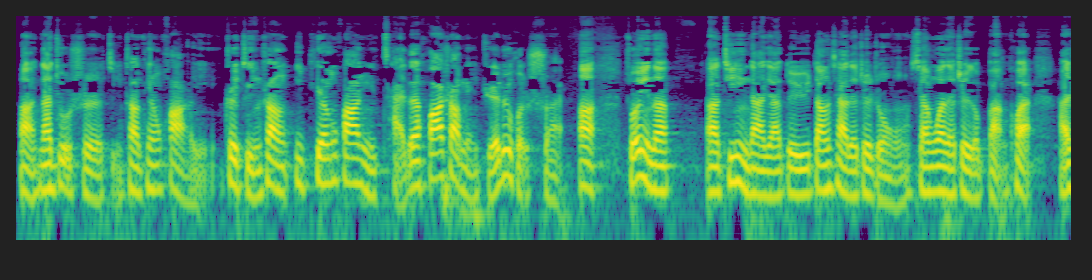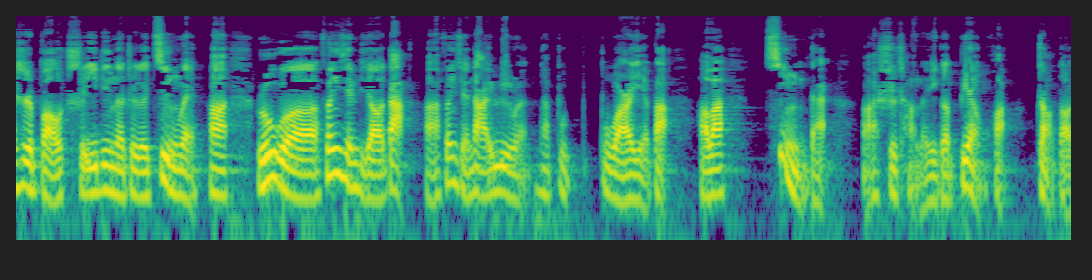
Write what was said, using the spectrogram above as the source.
啊，那就是锦上添花而已。这锦上一添花，你踩在花上面绝对会摔啊！所以呢，啊，提醒大家，对于当下的这种相关的这个板块，还是保持一定的这个敬畏啊。如果风险比较大啊，风险大于利润，那不不玩也罢，好吧？静待啊市场的一个变化。找到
